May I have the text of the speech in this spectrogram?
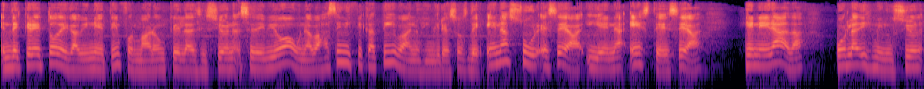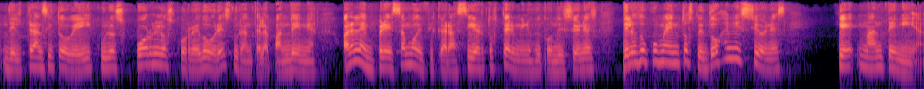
En decreto de gabinete informaron que la decisión se debió a una baja significativa en los ingresos de ENA Sur SA y ENA Este SA generada por la disminución del tránsito de vehículos por los corredores durante la pandemia. Ahora la empresa modificará ciertos términos y condiciones de los documentos de dos emisiones que mantenían.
